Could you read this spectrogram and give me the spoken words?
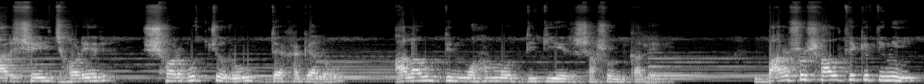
আর সেই ঝড়ের সর্বোচ্চ রূপ দেখা গেল আলাউদ্দিন মোহাম্মদ দ্বিতীয়ের শাসনকালে। বারোশো সাল থেকে তিনি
